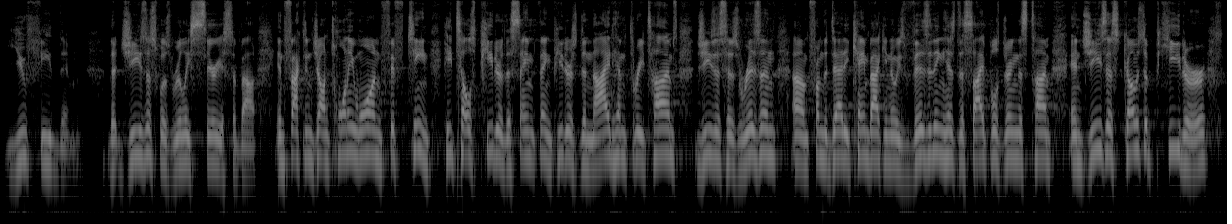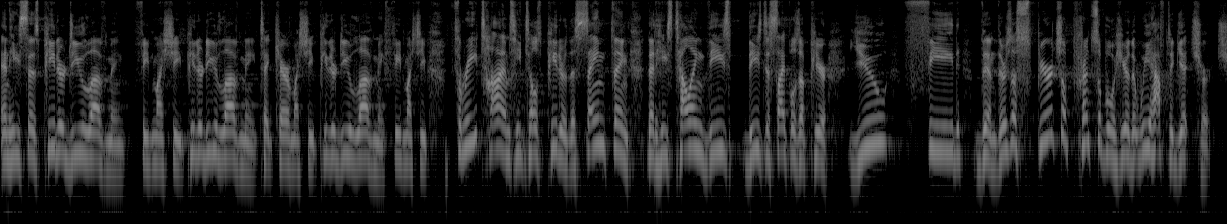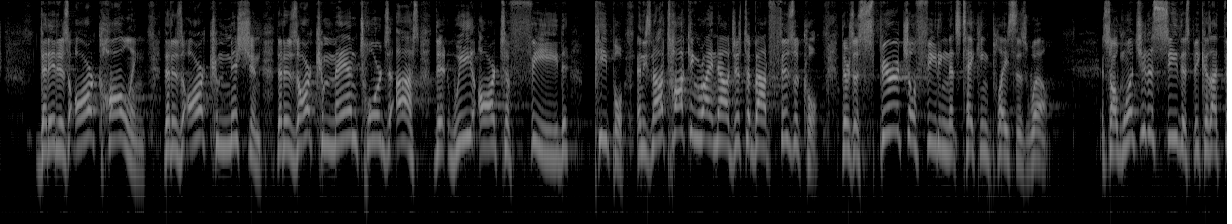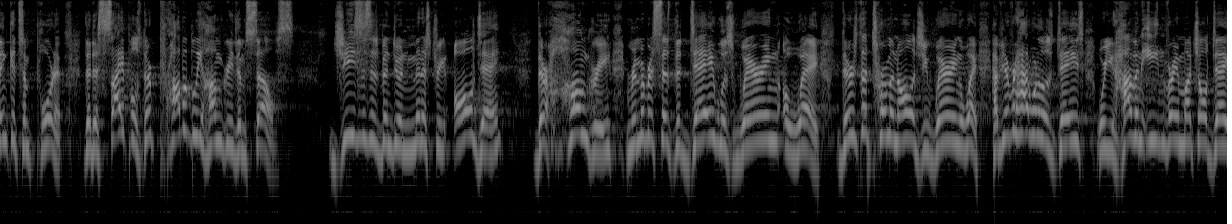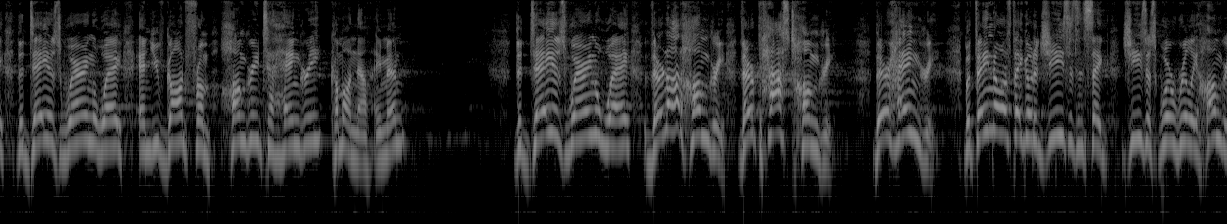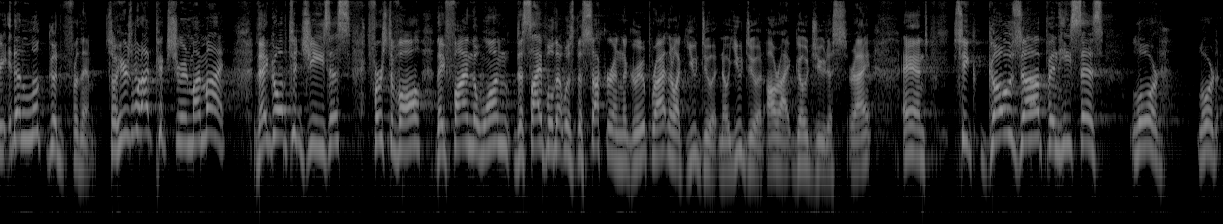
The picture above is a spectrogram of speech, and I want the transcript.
You feed them that Jesus was really serious about. In fact, in John 21 15, he tells Peter the same thing. Peter's denied him three times. Jesus has risen um, from the dead. He came back. You know, he's visiting his disciples during this time. And Jesus comes to Peter and he says, Peter, do you love me? Feed my sheep. Peter, do you love me? Take care of my sheep. Peter, do you love me? Feed my sheep. Three times he tells Peter the same thing that he's telling these, these disciples up here. You feed them. There's a spiritual principle here that we have to get, church that it is our calling, that is our commission, that is our command towards us that we are to feed people. And he's not talking right now just about physical, there's a spiritual feeding that's taking place as well. And so I want you to see this because I think it's important. The disciples, they're probably hungry themselves. Jesus has been doing ministry all day. They're hungry. Remember, it says the day was wearing away. There's the terminology wearing away. Have you ever had one of those days where you haven't eaten very much all day? The day is wearing away and you've gone from hungry to hangry? Come on now, amen? The day is wearing away. They're not hungry, they're past hungry, they're hangry. But they know if they go to Jesus and say, Jesus, we're really hungry, it doesn't look good for them. So here's what I picture in my mind. They go up to Jesus. First of all, they find the one disciple that was the sucker in the group, right? And they're like, You do it. No, you do it. All right, go, Judas, right? And he goes up and he says, Lord, Lord,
